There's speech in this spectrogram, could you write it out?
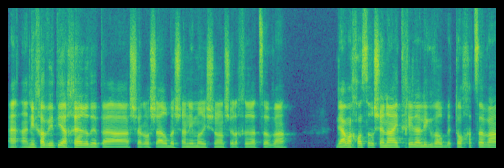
אני חוויתי אחרת את השלוש-ארבע שנים הראשונות של אחרי הצבא. גם החוסר שינה התחילה לי כבר בתוך הצבא.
